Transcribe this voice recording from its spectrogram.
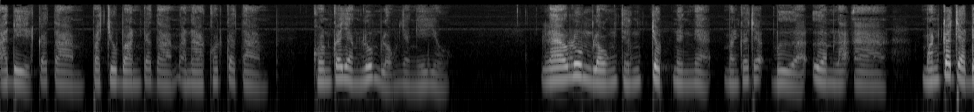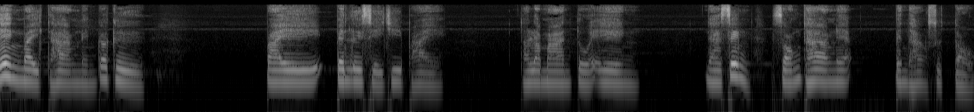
อดีตก็ตาม ปัจจุบันก็ตามอนาคตก็ตาม คนก็ยังลุ่มหลงอย่างนี้อยู่ แล้วลุ่มหลงถึงจุดหนึ่งเนี่ยมันก็จะเบื่อเอื่อมละอา มันก็จะเด้งมาอีกทางหนึ่งก็คือ ไปเป็นฤาษีชีภัยทรมานตัวเองนะซึ่งสองทางเนี่ยเป็นทางสุดโต่ง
